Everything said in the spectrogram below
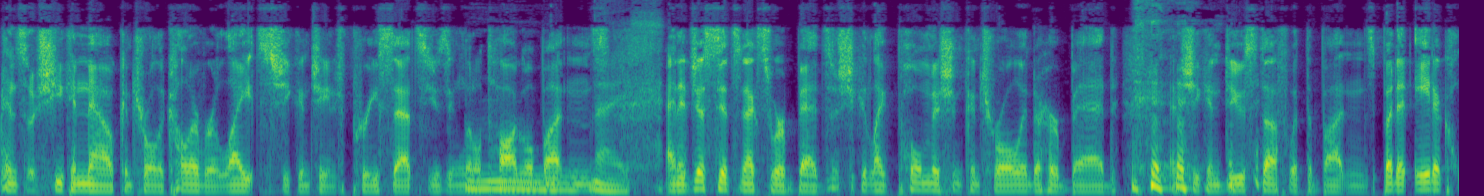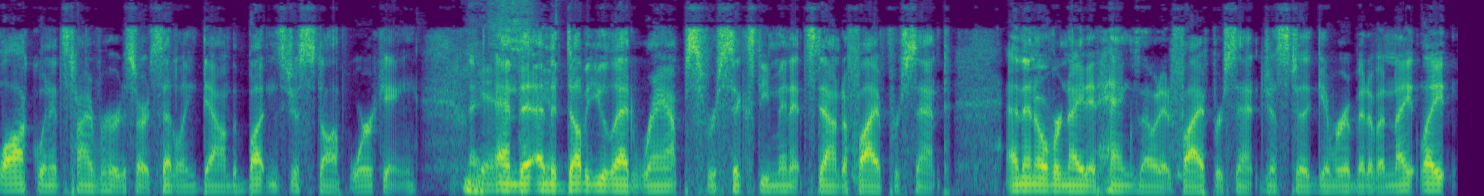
and so she can now control the color of her lights. She can change presets using little toggle buttons, Nice. and it just sits next to her bed, so she can like pull mission control into her bed, and she can do stuff with the buttons. But at eight o'clock, when it's time for her to start settling down, the buttons just stop working Nice. And the and yeah. the WLED ramps for 60 minutes down to 5%. And then overnight it hangs out at 5% just to give her a bit of a nightlight.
